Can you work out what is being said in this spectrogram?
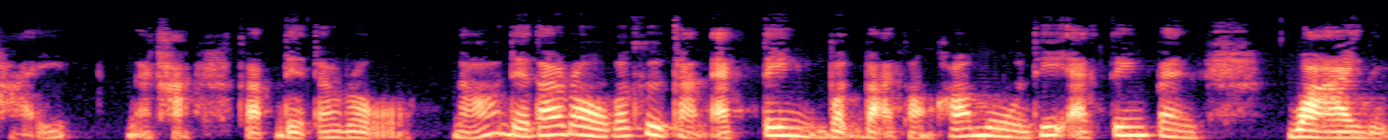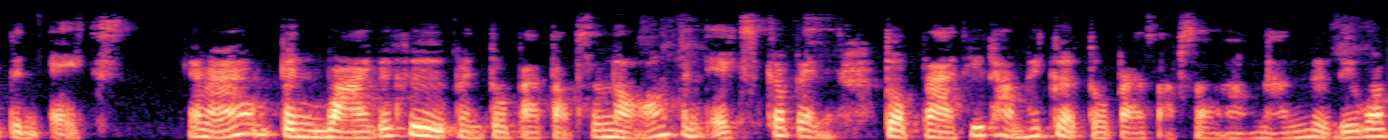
type นะคะกับ data row เนาะ data row ก็คือการ acting บทบาทของข้อมูลที่ acting เป็น y หรือเป็น x ใช่ไหมเป็น y ก็คือเป็นตัวแปรตอบสนอง เป็น x ก็เป็นตัวแปรที่ทำให้เกิดตัวแปรตอบสนองนั้น หรือเรียกว่า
